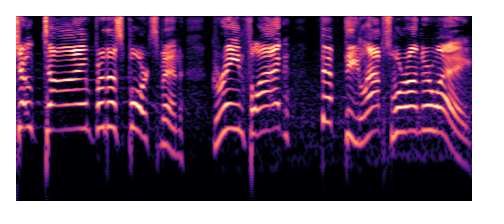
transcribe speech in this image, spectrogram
showtime for the sportsmen. Green flag, 50 laps were underway.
